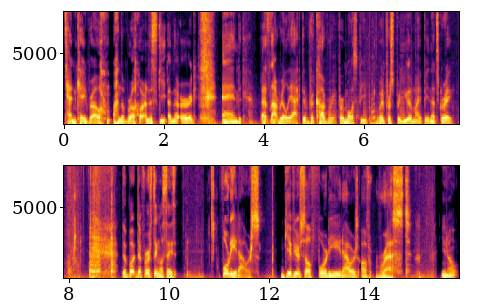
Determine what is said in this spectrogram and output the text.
10k row on the row on the ski on the erg and that's not really active recovery for most people for, for you it might be and that's great the, the first thing i'll say is 48 hours give yourself 48 hours of rest you know,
